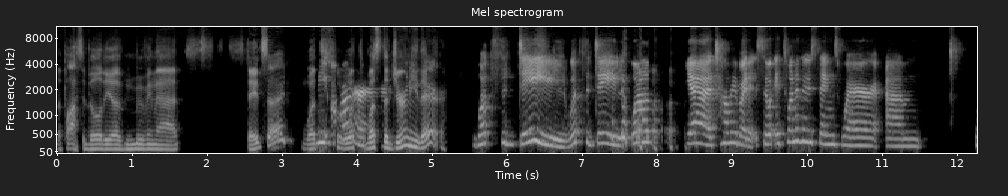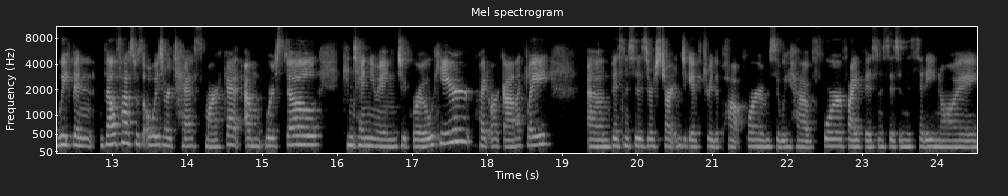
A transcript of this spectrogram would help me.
the possibility of moving that stateside? What's what's, what's the journey there? What's the deal? What's the deal? Well, yeah, tell me about it. So it's one of those things where um, we've been Belfast was always our test market, and we're still continuing to grow here quite organically um, businesses are starting to give through the platform. So we have four or five businesses in the city now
